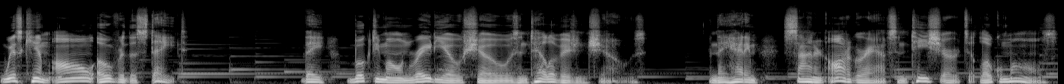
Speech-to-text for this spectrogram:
whisk him all over the state. They booked him on radio shows and television shows, and they had him signing autographs and t shirts at local malls.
